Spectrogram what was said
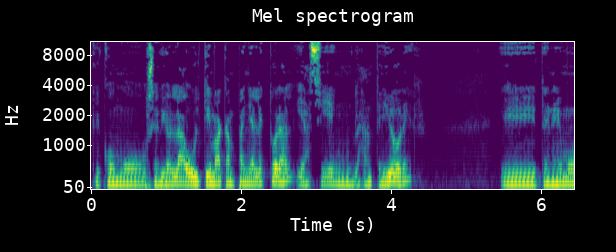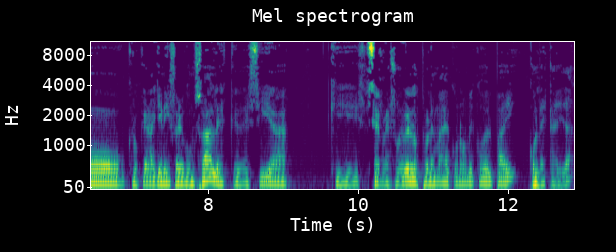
que como se vio en la última campaña electoral y así en las anteriores, eh, tenemos, creo que era Jennifer González, que decía que se resuelven los problemas económicos del país con la estadidad.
